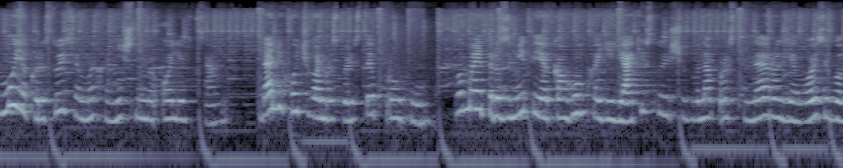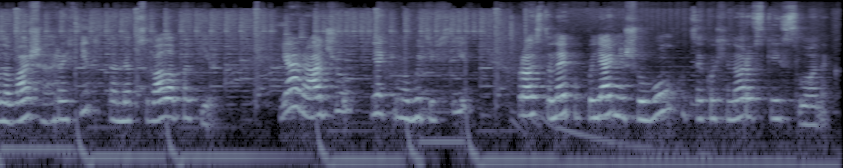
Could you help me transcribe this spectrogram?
тому я користуюся механічними олівцями. Далі хочу вам розповісти про гумку. Ви маєте розуміти, яка гумка є якісною, щоб вона просто не роз'ялозювала ваш графіт та не псувала папір. Я раджу, як і, мабуть, і всі, просто найпопулярнішу гумку це кохіноровський слоник.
